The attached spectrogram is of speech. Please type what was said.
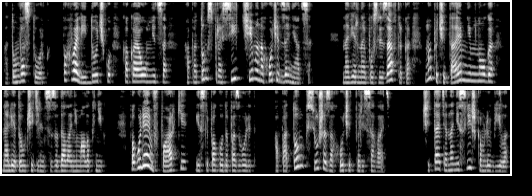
потом восторг, похвалить дочку, какая умница, а потом спросить, чем она хочет заняться. Наверное, после завтрака мы почитаем немного, на лето учительница задала немало книг, погуляем в парке, если погода позволит, а потом Ксюша захочет порисовать. Читать она не слишком любила,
